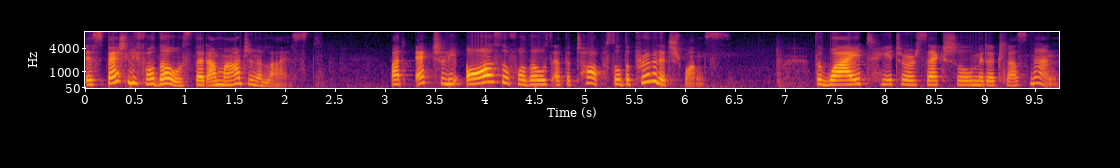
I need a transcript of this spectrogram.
especially for those that are marginalized, but actually also for those at the top, so the privileged ones, the white, heterosexual, middle class men.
